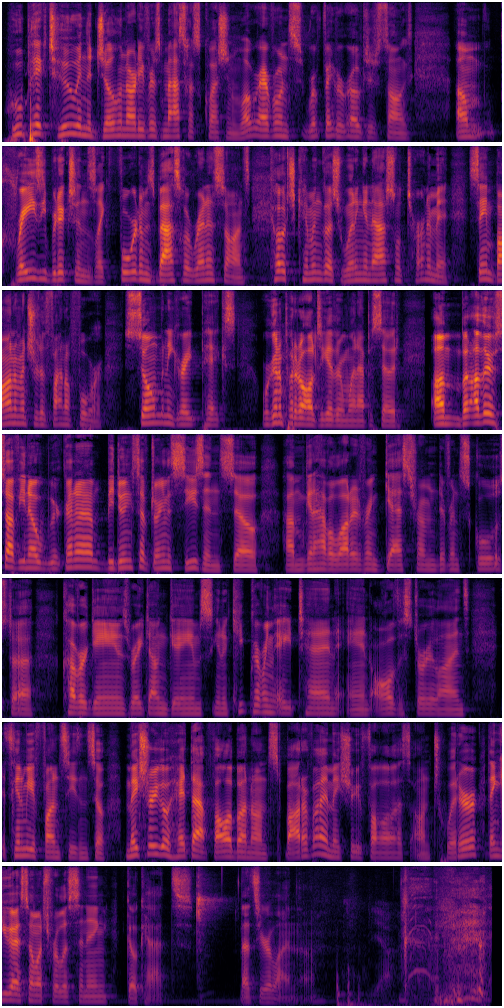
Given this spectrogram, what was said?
Who picked who in the Joe Lunardi versus Mascots question? What were everyone's favorite road trip songs? Um, crazy predictions like Fordham's basketball renaissance, Coach Kim English winning a national tournament, St. Bonaventure to the Final Four. So many great picks. We're gonna put it all together in one episode. Um, but other stuff, you know, we're gonna be doing stuff during the season, so I'm gonna have a lot of different guests from different schools to cover games, break down games. You know, keep covering the A10 and all the storylines. It's gonna be a fun season. So make sure you go hit that follow button on Spotify and make sure you follow us on Twitter. Thank you guys so much for listening. Go Cats. That's your line though. Yeah.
